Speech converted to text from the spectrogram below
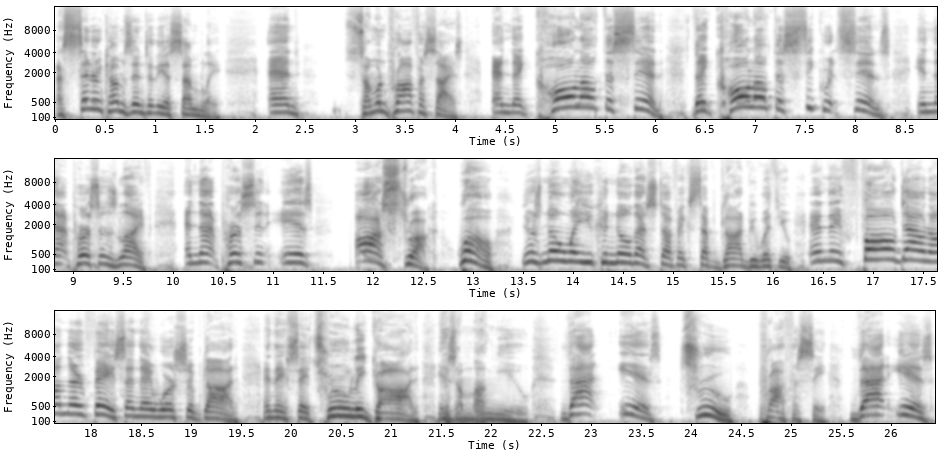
a sinner comes into the assembly, and someone prophesies and they call out the sin. They call out the secret sins in that person's life. And that person is awestruck Whoa, there's no way you can know that stuff except God be with you. And they fall down on their face and they worship God. And they say, Truly, God is among you. That is true prophecy. That is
